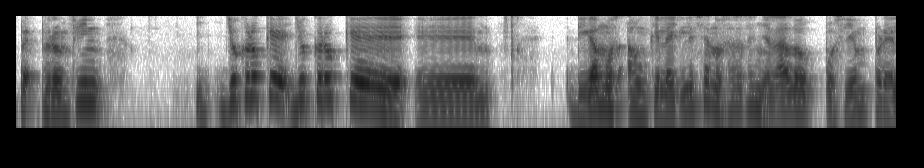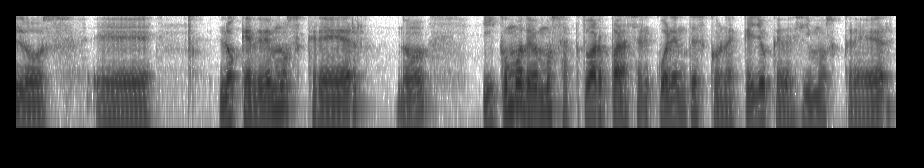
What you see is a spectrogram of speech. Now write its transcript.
pero en fin, yo creo que, yo creo que, eh, digamos, aunque la iglesia nos ha señalado pues siempre los, eh, lo que debemos creer, ¿no? Y cómo debemos actuar para ser coherentes con aquello que decimos creer,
